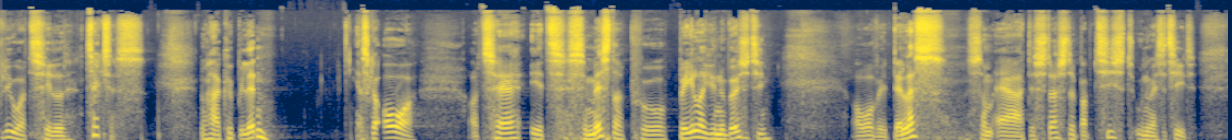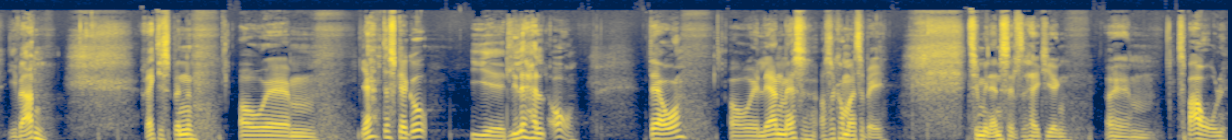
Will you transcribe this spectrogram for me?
flyver til Texas. Nu har jeg købt billetten. Jeg skal over og tage et semester på Baylor University over ved Dallas, som er det største baptistuniversitet i verden. Rigtig spændende. Og øhm, ja, der skal jeg gå i et lille halvt år derover og øh, lære en masse, og så kommer jeg tilbage til min ansættelse her i kirken. Øhm, så bare rolig.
